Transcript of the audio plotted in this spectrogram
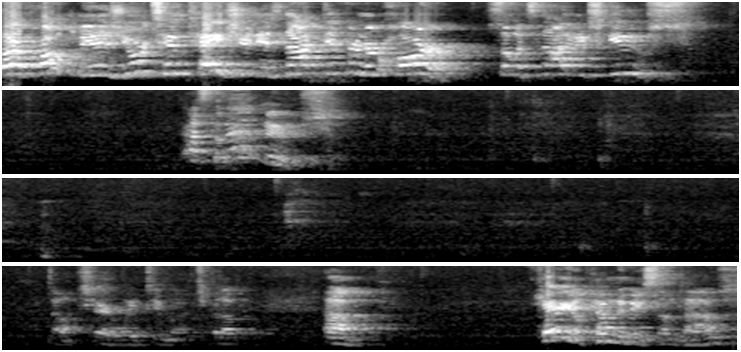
But our problem is your temptation is not different or harder, so it's not an excuse. That's the bad news. I'll share way too much, but um, Carrie will come to me sometimes,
